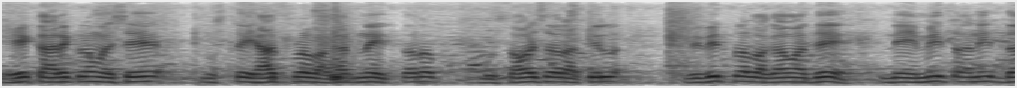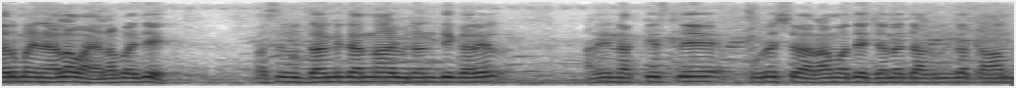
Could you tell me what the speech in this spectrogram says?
हे कार्यक्रम असे नुसते ह्याच प्रभागात नाही तर भुसावळ शहरातील विविध प्रभागामध्ये नेहमीच आणि दर महिन्याला व्हायला पाहिजे असे सुद्धा मी त्यांना विनंती करेल. आणि नक्कीच ते पुरे शहरामध्ये जनजागृतीचं काम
